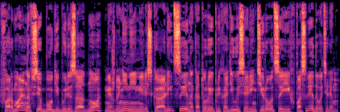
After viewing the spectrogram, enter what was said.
формально все боги были заодно, между ними имелись коалиции, на которые приходилось ориентироваться их последователям.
